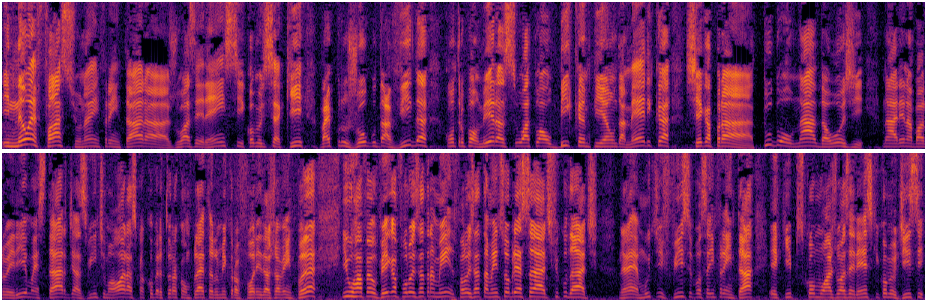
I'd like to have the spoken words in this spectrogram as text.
E não é fácil, né, enfrentar a Juazeirense. Como eu disse aqui, vai para o jogo da vida contra o Palmeiras, o atual bicampeão da América. Chega para tudo ou nada hoje na Arena Barueri, mais tarde, às 21 horas, com a cobertura completa no microfone da Jovem Pan. E o Rafael Veiga falou exatamente, falou exatamente sobre essa dificuldade né? É muito difícil você enfrentar equipes como a Juazeirense, que, como eu disse,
